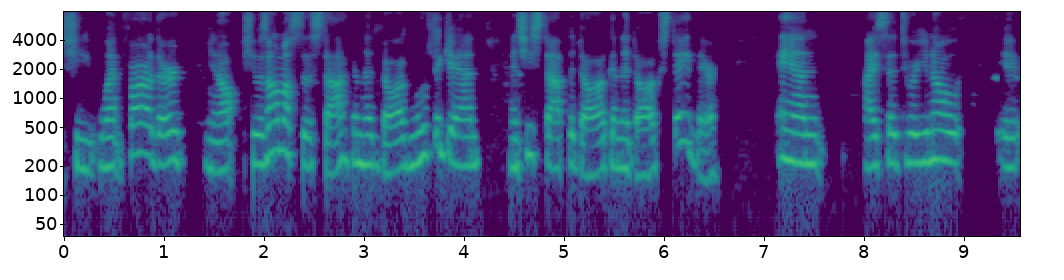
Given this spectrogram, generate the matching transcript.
she went farther you know she was almost to the stock and the dog moved again and she stopped the dog and the dog stayed there. And i said to her you know if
